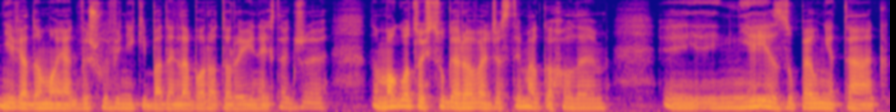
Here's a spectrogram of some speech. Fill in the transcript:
nie wiadomo jak wyszły wyniki badań laboratoryjnych, także no, mogło coś sugerować, że z tym alkoholem yy, nie jest zupełnie tak,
